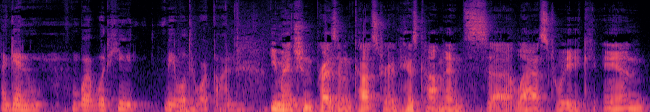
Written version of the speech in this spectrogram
again, what would he be able to work on? You mentioned President Kustra and his comments uh, last week, and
